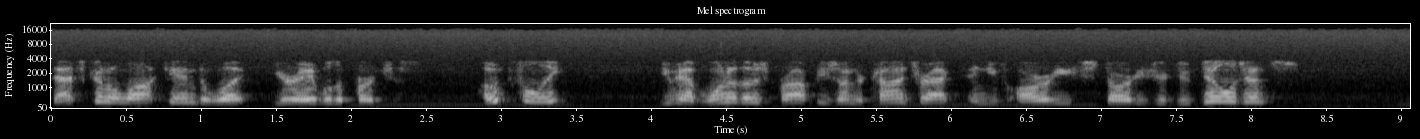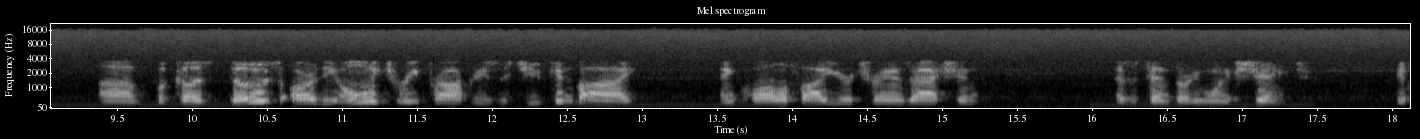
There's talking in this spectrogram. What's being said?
that's going to lock into what you're able to purchase. Hopefully, you have one of those properties under contract and you've already started your due diligence uh, because those are the only three properties that you can buy and qualify your transaction as a 1031 exchange. If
